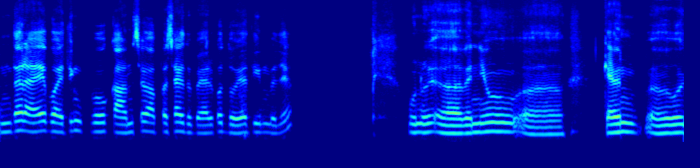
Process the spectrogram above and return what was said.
अंदर आए वो आई थिंक वो काम से वापस आए दोपहर को दो या तीन बजे। उन व्हेन यू केविन वो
